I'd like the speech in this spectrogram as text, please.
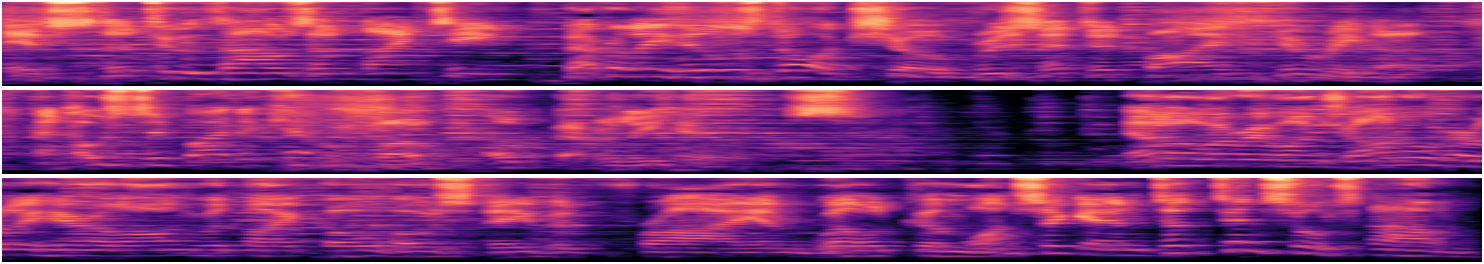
It's the 2019 Beverly Hills Dog Show presented by Purina and hosted by the Kennel Club of Beverly Hills. Hello, everyone. John O'Hurley here, along with my co host David Frei, and welcome once again to Tinseltown.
